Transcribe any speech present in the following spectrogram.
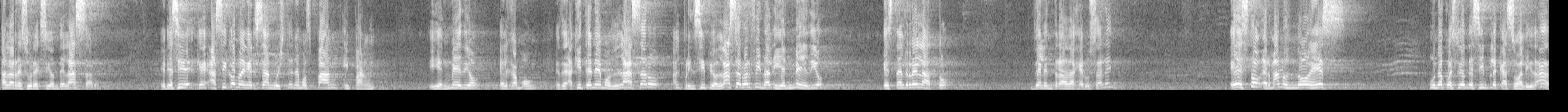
a la resurrección de Lázaro. Es decir, que así como en el sándwich tenemos pan y pan, y en medio el jamón, aquí tenemos Lázaro al principio, Lázaro al final, y en medio está el relato de la entrada a Jerusalén. Esto, hermanos, no es una cuestión de simple casualidad,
